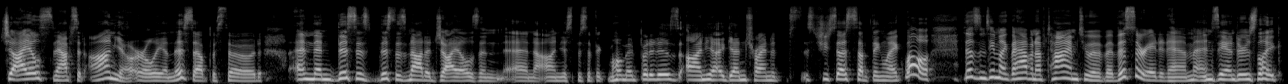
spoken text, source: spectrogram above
Giles snaps at Anya early in this episode, and then this is this is not a Giles and and Anya specific moment, but it is Anya again trying to. She says something like, "Well, it doesn't seem like they have enough time to have eviscerated him," and Xander's like,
